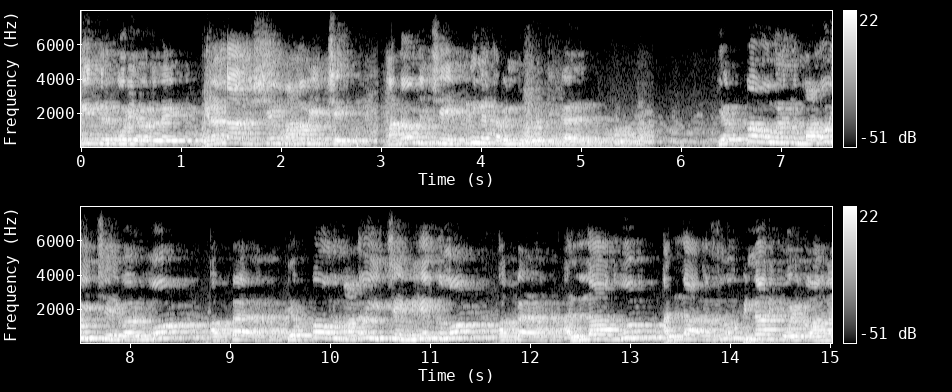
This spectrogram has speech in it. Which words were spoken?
நீத்திற்குரியவர்களே இரண்டாவது விஷயம் மனோ இச்சை மனோ இச்சையை நீங்கள் தவிர்த்து கொள்ளுங்கள். எப்போ உங்களுக்கு மனோ இச்சை வருமோ அப்ப எப்போ ஒரு மன இச்சை மிகுங்குமோ அப்ப அல்லாஹ்வும் அல்லா அரசும் பின்னாடி போயிடுவாங்க.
